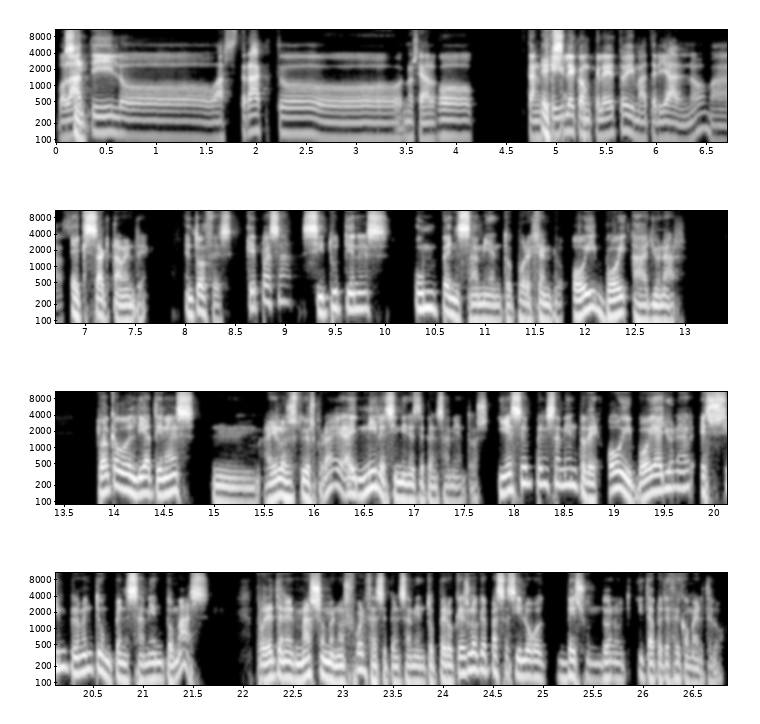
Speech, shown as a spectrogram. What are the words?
volátil o abstracto o no sé, algo tangible, concreto y material, ¿no? Más... Exactamente. Entonces, ¿qué pasa si tú tienes un pensamiento? Por ejemplo, hoy voy a ayunar. Tú al cabo del día tienes, mm, hay los estudios por ahí, hay miles y miles de pensamientos. Y ese pensamiento de hoy voy a ayunar es simplemente un pensamiento más. Puede tener más o menos fuerza ese pensamiento, pero ¿qué es lo que pasa si luego ves un donut y te apetece comértelo?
